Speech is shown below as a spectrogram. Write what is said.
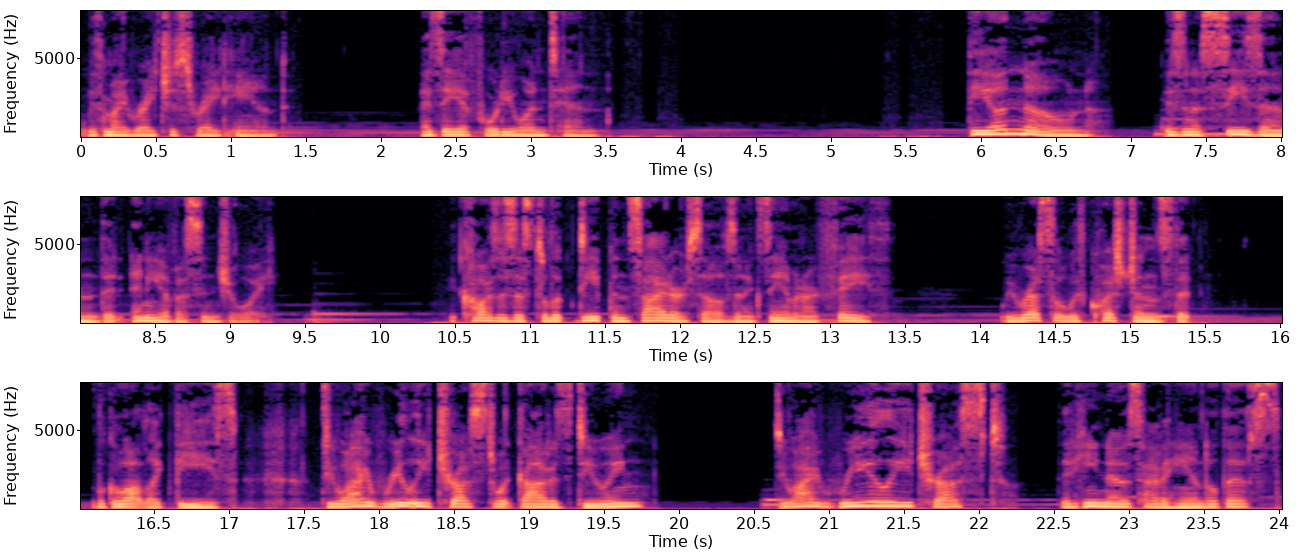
with my righteous right hand. Isaiah 41:10. The unknown isn't a season that any of us enjoy. It causes us to look deep inside ourselves and examine our faith. We wrestle with questions that look a lot like these Do I really trust what God is doing? Do I really trust that He knows how to handle this?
